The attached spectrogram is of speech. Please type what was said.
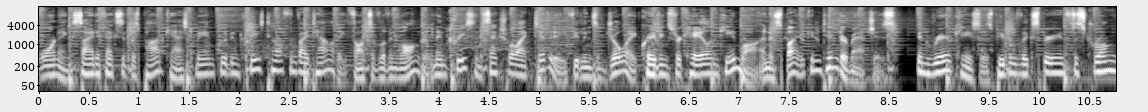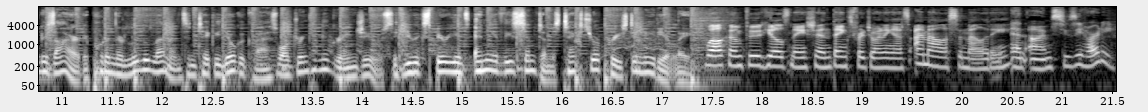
Warning side effects of this podcast may include increased health and vitality, thoughts of living longer, an increase in sexual activity, feelings of joy, cravings for kale and quinoa, and a spike in Tinder matches. In rare cases, people have experienced a strong desire to put in their Lululemons and take a yoga class while drinking a green juice. If you experience any of these symptoms, text your priest immediately. Welcome, Food Heals Nation. Thanks for joining us. I'm Allison Melody. And I'm Susie Hardy.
